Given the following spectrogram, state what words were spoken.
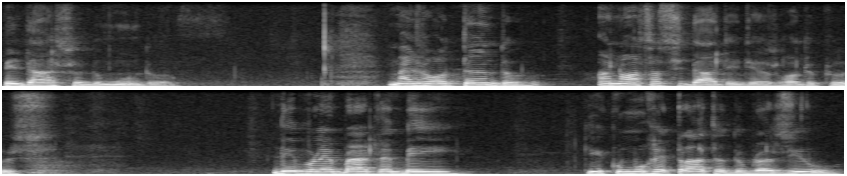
pedaço do mundo. Mas voltando à nossa cidade de Oswaldo Cruz, devo lembrar também que, como retrato do Brasil,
